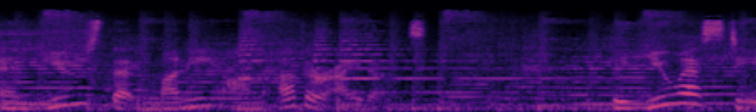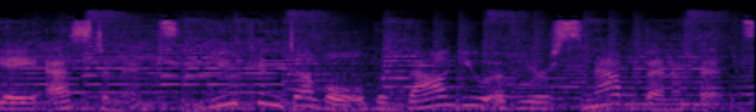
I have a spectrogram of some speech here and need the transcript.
and use that money on other items. The USDA estimates you can double the value of your SNAP benefits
